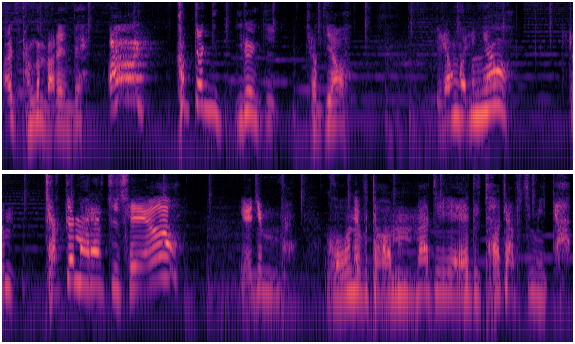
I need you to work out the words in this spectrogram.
아, 방금 말했는데 아 갑자기 이런 게 저기요 이런 거는요 좀 작게 말아주세요 요즘 오늘부터 엄마들이 애들 더 잡습니다.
